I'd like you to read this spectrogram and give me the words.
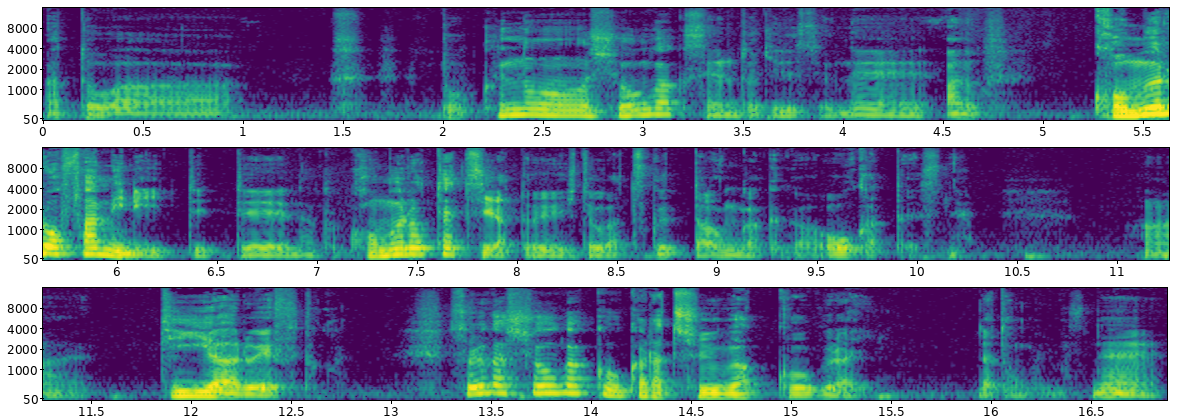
あとは 僕の小学生の時ですよね。あの小室ファミリーって言ってなんか小室哲哉という人が作った音楽が多かったですね。はい、TRF とか。それが小学校から中学校ぐらいだと思いますね。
